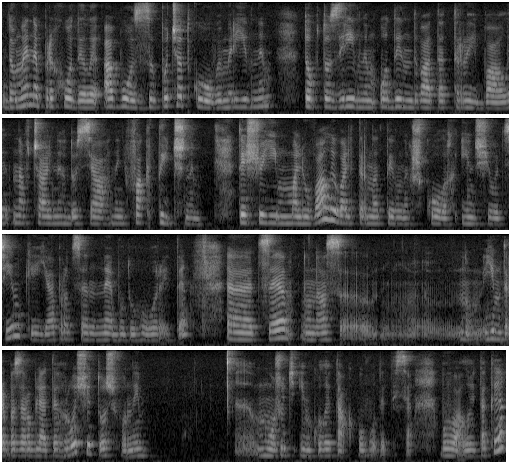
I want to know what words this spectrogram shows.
до мене приходили або з початковим рівнем, тобто з рівнем 1, 2 та 3 бали навчальних досягнень, фактичним. Те, що їм малювали в альтернативних школах інші оцінки, я про це не буду говорити. Е, Це у нас е, ну, їм треба заробляти гроші, тож вони е, можуть інколи так поводитися. Бувало і таке. Е,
